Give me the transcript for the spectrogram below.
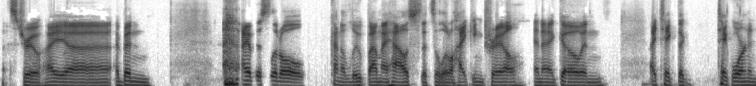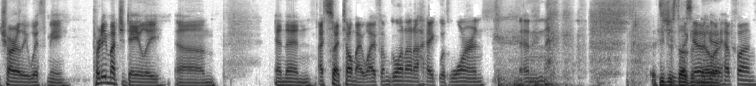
that's true i uh i've been i have this little kind of loop by my house that's a little hiking trail and i go and i take the take warren and charlie with me pretty much daily um, and then I, so I tell my wife i'm going on a hike with warren and he just doesn't like, know okay, it. have fun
